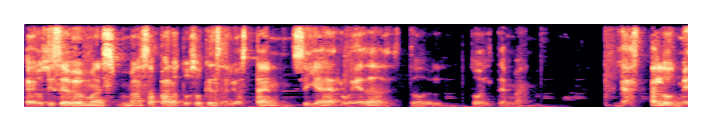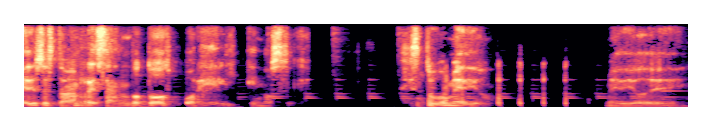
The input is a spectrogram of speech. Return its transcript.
Pero sí se ve más, más aparatoso que salió hasta en silla de ruedas, todo el, todo el tema, ¿no? Ya hasta los medios estaban rezando todos por él y que no sé qué. Estuvo medio, medio de,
